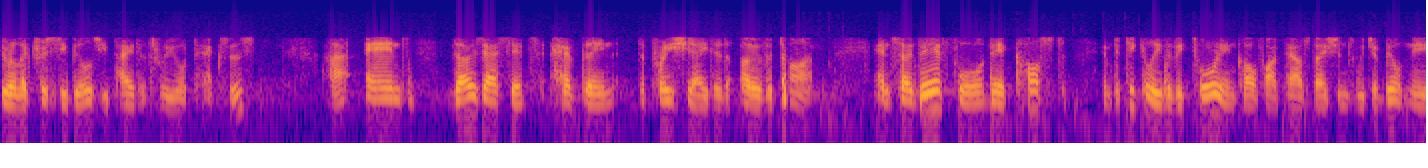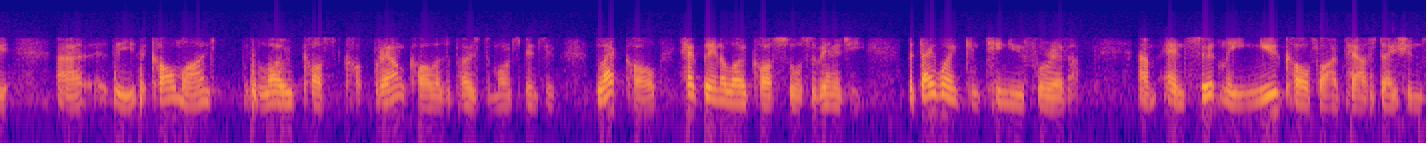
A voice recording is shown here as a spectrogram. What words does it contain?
your electricity bills, you paid it through your taxes. Uh, and those assets have been depreciated over time. And so, therefore, their cost, and particularly the Victorian coal-fired power stations, which are built near uh, the, the coal mines, with low cost brown coal as opposed to more expensive black coal have been a low cost source of energy, but they won't continue forever. Um, and certainly, new coal fired power stations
